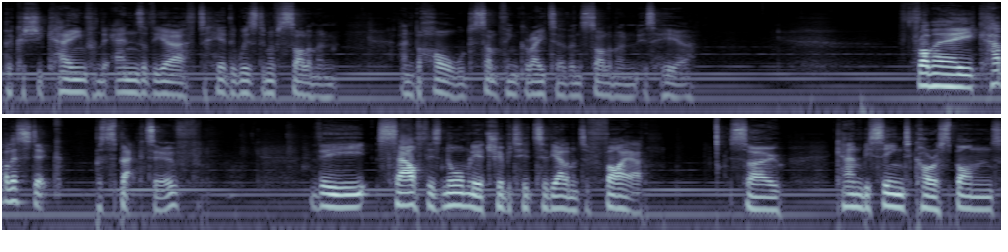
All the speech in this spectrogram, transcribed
because she came from the ends of the earth to hear the wisdom of Solomon. And behold, something greater than Solomon is here. From a Kabbalistic perspective, the south is normally attributed to the element of fire, so can be seen to correspond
